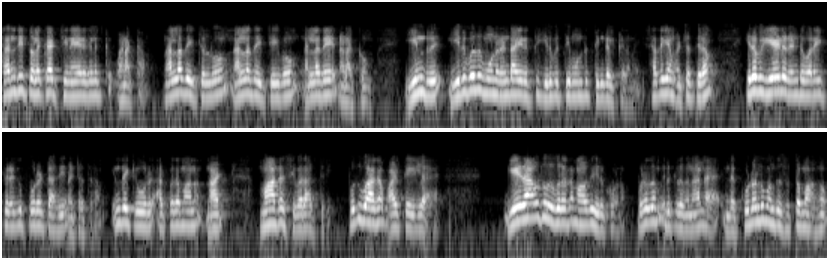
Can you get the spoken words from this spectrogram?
தந்தி தொலைக்காட்சி நேயர்களுக்கு வணக்கம். நல்லதை சொல்வோம் நல்லதை செய்வோம் நல்லதே நடக்கும். இன்று இருபது மூணு ரெண்டாயிரத்தி இருபத்தி மூன்று திங்கட்கிழமை சதயம் நட்சத்திரம் இரவு ஏழு ரெண்டு வரை பிறகு பூரட்டாதி நட்சத்திரம். இன்றைக்கு ஒரு அற்புதமான நாள் மாத சிவராத்திரி. பொதுவாக வாழ்க்கையில் ஏதாவது ஒரு விரதமாவது இருக்கணும். விரதம் இருக்கிறதுனால இந்த குடலும் வந்து சுத்தமாகும்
